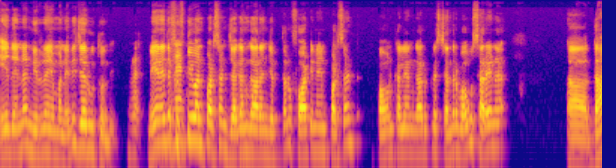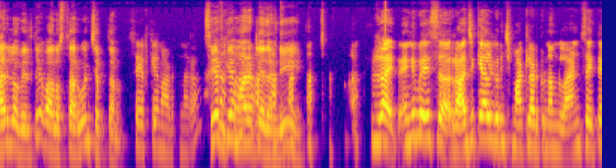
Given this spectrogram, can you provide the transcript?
ఏదైనా నిర్ణయం అనేది జరుగుతుంది. నేనైతే నేను- ఫిఫ్టీ వన్ పర్సెంట్ జగన్ గారు అని చెప్తాను forty nine percent Pawan Kalyan గారు ప్లస్ చంద్రబాబు సరైన దారిలో వెళ్తే వాళ్ళు వస్తారు అని చెప్తాను. సేఫ్ గేమ్ ఆడుతున్నారా? సేఫ్ గేమ్ ఆడట్లేదండి. రైట్ ఎనీవేస్ రాజకీయాల గురించి మాట్లాడుకున్నాం. ల్యాండ్స్ అయితే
